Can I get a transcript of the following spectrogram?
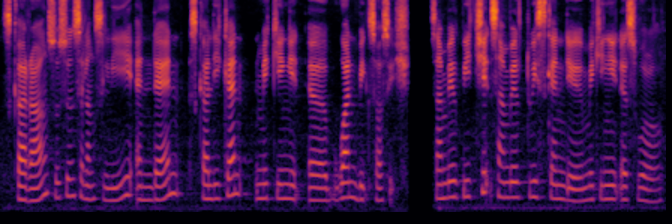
Sekarang susun selang-seli and then sekalikan making it a one big sausage. Sambil picit sambil twistkan dia making it a swirl.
